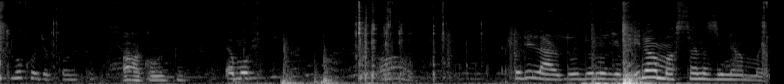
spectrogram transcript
YouTube'a koyacak bu arada. Aa koysun. Emoji. Aa. Periler duyduğunuz gibi inanmazsanız inanmayın.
